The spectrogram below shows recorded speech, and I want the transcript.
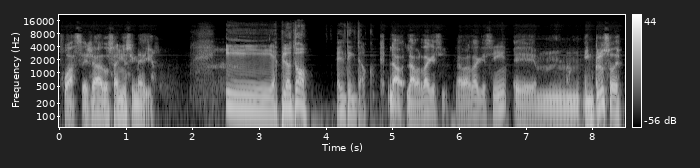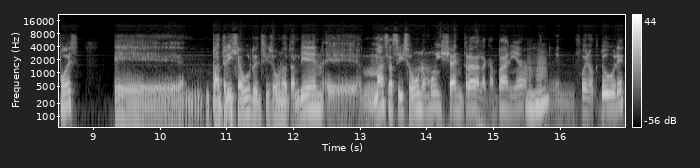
Fue hace ya dos años y medio. Y explotó el TikTok. La, la verdad que sí, la verdad que sí. Eh, incluso después, eh, Patricia Bullrich hizo uno también. Eh, Massa se hizo uno muy ya entrada a la campaña, en- fue en octubre.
